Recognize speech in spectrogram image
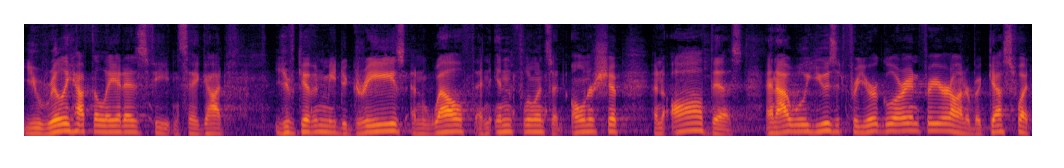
You really have to lay it at his feet and say, God, You've given me degrees and wealth and influence and ownership and all this, and I will use it for your glory and for your honor. But guess what?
